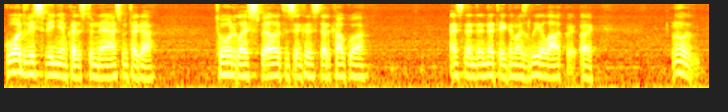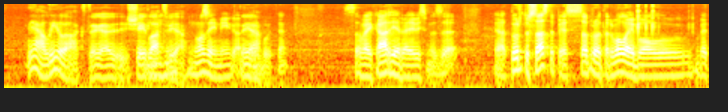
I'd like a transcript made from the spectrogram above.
godu visu viņiem, kad es tur neesmu. Kā, tur, lai spēlētu, es zinu, ka es daru kaut ko es ne, ne, neteiktu nemaz lielāku. Vai, nu, jā, lielāku šeit, mhm. Latvijā. Mm -hmm. Nozīmīgāk, jā. varbūt. Ja? Savai karjerai vismaz. Jā, tur tu sastapies, saproti, ar volejbolu, bet,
